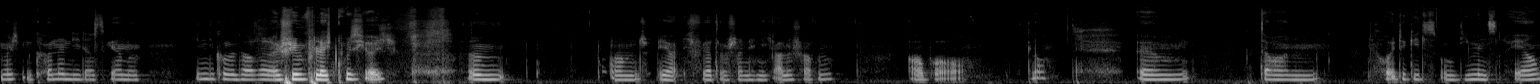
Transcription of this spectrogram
möchten, können die das gerne in die Kommentare reinschreiben. Vielleicht grüße ich euch. Ähm, und ja, ich werde wahrscheinlich nicht alle schaffen. Aber genau. Ähm, dann heute geht es um Demon Slayer.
